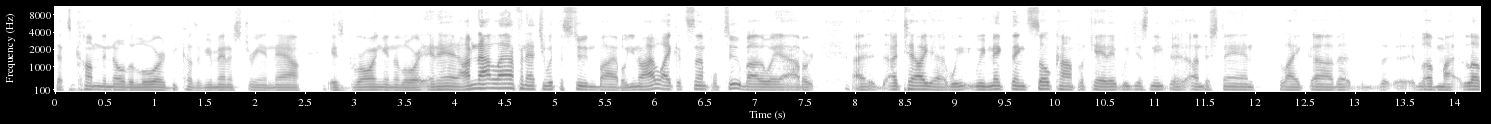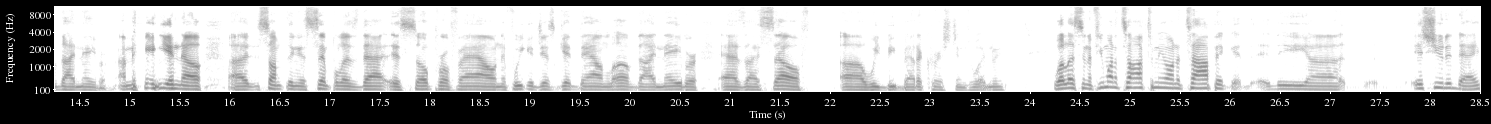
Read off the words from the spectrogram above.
that's come to know the Lord because of your ministry and now is growing in the Lord. And, and I'm not laughing at you with the student Bible. You know, I like it simple too, by the way, Albert. I, I tell you, we, we make things so complicated. We just need to understand, like, uh, the, the love my love thy neighbor. I mean, you know, uh, something as simple as that is so profound. If we could just get down, love thy neighbor as thyself, uh, we'd be better Christians, wouldn't we? Well, listen, if you want to talk to me on a topic, the uh, issue today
